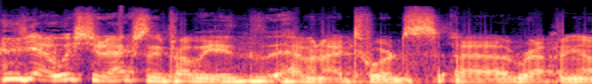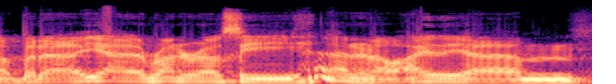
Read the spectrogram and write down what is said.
Yeah, we should actually probably have an eye towards uh, wrapping up. But uh, yeah, Ronda Rousey. I don't know. I um,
